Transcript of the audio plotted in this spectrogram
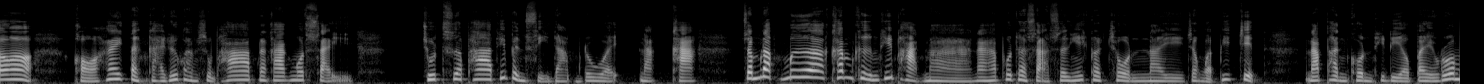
ก็ขอให้แต่งกายด้วยความสุภาพนะคะ งดใส่ชุดเสื้อผ้าที่เป็นสีดำด้วยนะคะสำหรับเมื่อค่ำคืนที่ผ่านมานะคะพุทธศาสนิกชนในจังหวัดพิจิตร นับพันคนทีเดียวไปร่วม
